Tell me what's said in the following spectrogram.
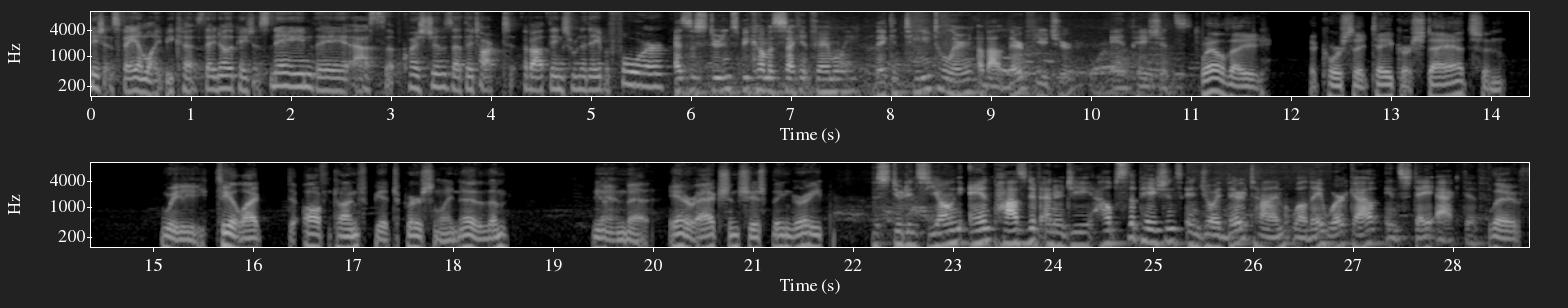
patient's family because they know the patient's name they ask them questions that they talked about things from the day before As the students become a second family, they continue to learn about their future and patients. Well, they, of course, they take our stats, and we feel like oftentimes we get to personally know them, and uh, interaction's just been great. The students' young and positive energy helps the patients enjoy their time while they work out and stay active. They've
